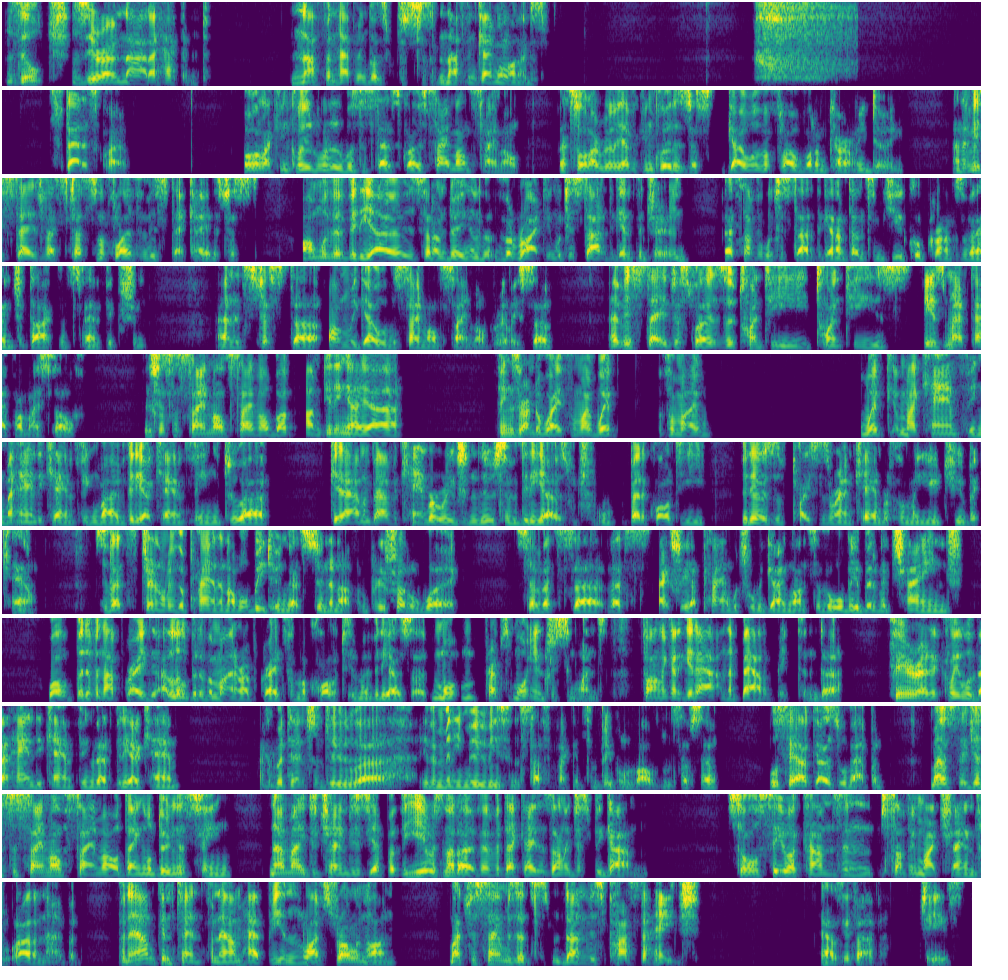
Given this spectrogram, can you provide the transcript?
zilch, zero, nada happened. Nothing happened because just nothing came along. I just. Status quo all I concluded was the status quo, same old, same old. That's all I really ever conclude is just go with the flow of what I'm currently doing. And at this stage, that's just the flow for this decade. It's just on with the videos that I'm doing and the, the writing, which has started again for June. That's something which has started again. I've done some Hugh Cook Chronicles of an Age of Darkness fan fiction. And it's just uh, on we go with the same old, same old, really. So at this stage, I suppose the 2020s is mapped out by myself. It's just the same old, same old. But I'm getting a uh, things are underway for my web for my web my cam thing, my handy cam thing, my video cam thing to uh, get out and about in the Canberra region and do some videos, which better quality videos of places around Canberra for my YouTube account. So that's generally the plan, and I will be doing that soon enough. I'm pretty sure it'll work. So that's uh, that's actually a plan which will be going on. So there will be a bit of a change well, a bit of an upgrade, a little bit of a minor upgrade from the quality of my videos, uh, more perhaps more interesting ones. Finally, going to get out and about a bit, and uh, theoretically, with that handy cam thing, that video cam, I can potentially do uh, even mini movies and stuff if I get some people involved and stuff. So we'll see how it goes with that. But mostly just the same old, same old. Daniel doing his thing. No major changes yet, but the year is not over. The decade has only just begun. So we'll see what comes, and something might change. I don't know, but For now, I'm content. For now, I'm happy, and life's rolling on, much the same as it's done this past age. How's your father? Cheers.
